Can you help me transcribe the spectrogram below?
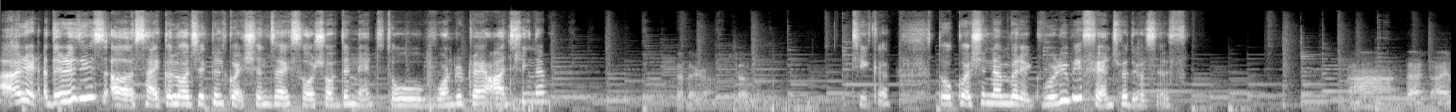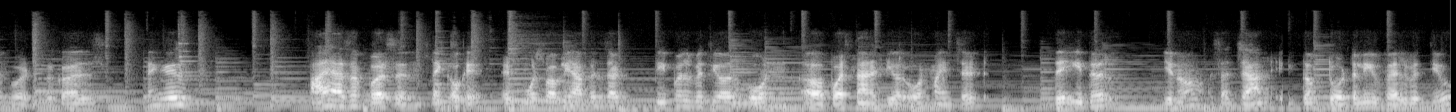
alright, there are these uh, psychological questions I searched off the net. So, want to try answering them? चलेगा चलो ठीक है तो क्वेश्चन नंबर एक would you be friends with yourself Ah, that I would because thing is, I as a person, like okay, it most probably happens that people with your own uh, personality or own mindset, they either you know ऐसा jam एकदम totally well with you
